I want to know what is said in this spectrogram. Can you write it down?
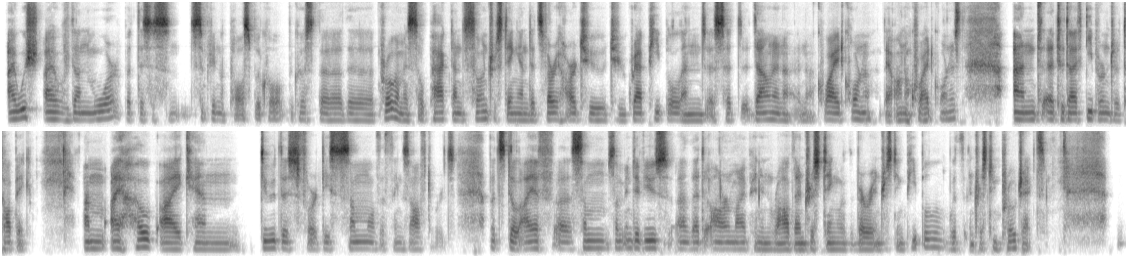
I wish I would have done more, but this is simply not possible because the the program is so packed and so interesting, and it's very hard to to grab people and uh, sit down in a, in a, quiet corner. There are no quiet corners, and uh, to dive deeper into the topic. Um, I hope I can do this for at least some of the things afterwards. But still, I have uh, some some interviews uh, that are, in my opinion, rather interesting with very interesting people with interesting projects.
